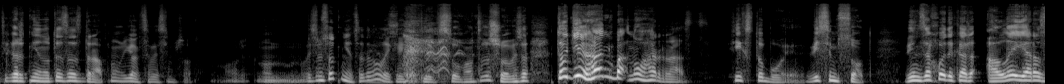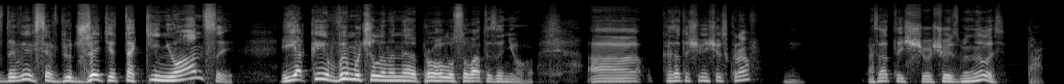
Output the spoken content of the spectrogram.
Ти кажуть, ні, ну ти заздрав. Ну як це 800? Говорить, Ну, 800 ні, це велика сума. Ви що, 800? Тоді ганьба! Ну гаразд. Фіг з тобою, 800. Він заходить і каже, але я роздивився в бюджеті такі нюанси, які вимучили мене проголосувати за нього. А казати, що він щось вкрав? Ні. Казати, що щось змінилось? Так.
